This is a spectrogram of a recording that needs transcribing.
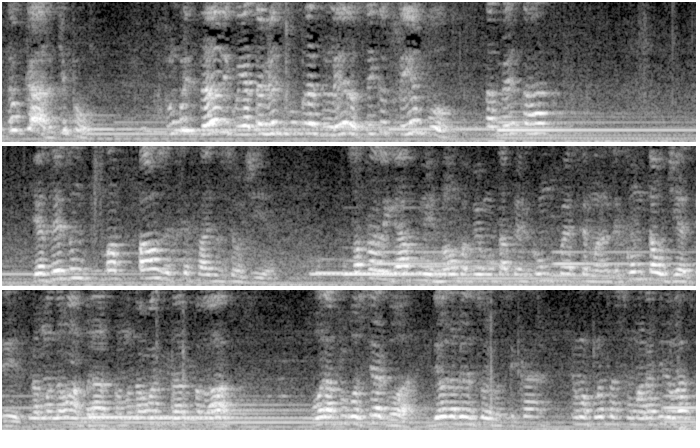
Então, cara, tipo, para um britânico e até mesmo para um brasileiro, eu sei que o tempo está apertado. E às vezes um, uma pausa que você faz no seu dia. Só para ligar para o irmão, para perguntar para ele como foi a semana dele, como está o dia dele, para mandar um abraço, para mandar um WhatsApp, falar, ó, vou orar por você agora. Deus abençoe você. Cara, é uma plantação maravilhosa.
